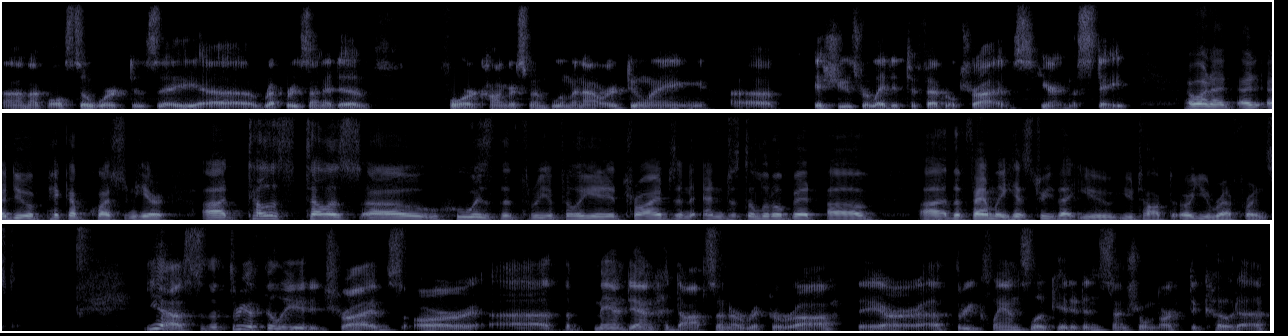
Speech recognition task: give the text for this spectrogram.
and I've also worked as a uh, representative for Congressman Blumenauer doing uh, issues related to federal tribes here in the state. I want to I, I do a pickup question here. Uh, tell us, tell us uh, who is the three affiliated tribes, and and just a little bit of uh, the family history that you you talked or you referenced. Yeah, so the three affiliated tribes are uh, the Mandan, Hidatsa, and Arikara. They are uh, three clans located in central North Dakota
